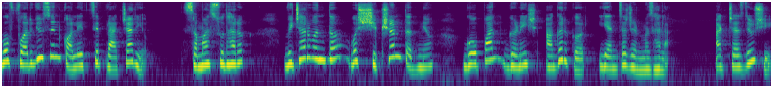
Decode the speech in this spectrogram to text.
व फर्ग्युसन कॉलेजचे प्राचार्य समाजसुधारक विचारवंत व शिक्षणतज्ज्ञ गोपाल गणेश आगरकर यांचा जन्म झाला. आजच्याच दिवशी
